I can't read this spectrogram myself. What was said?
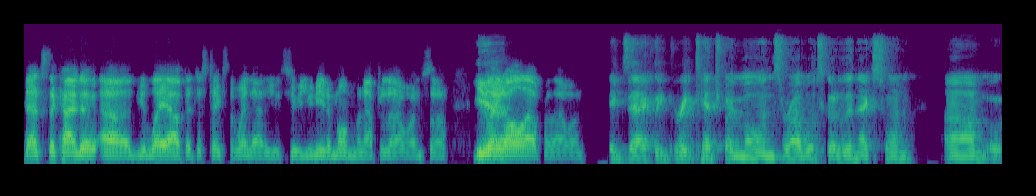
That's the kind of uh, you layout that just takes the wind out of you too. You need a moment after that one, so you yeah. laid all out for that one. Exactly. Great catch by Mullins. Rob, let's go to the next one. Um,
